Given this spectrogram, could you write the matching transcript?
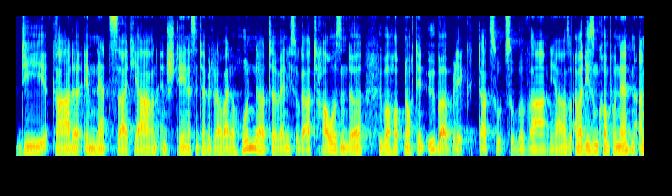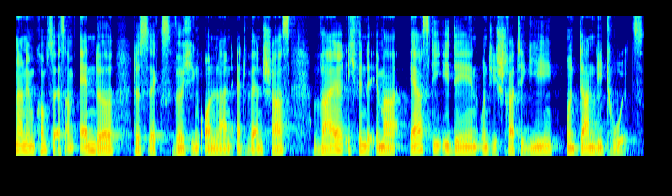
die gerade im Netz seit Jahren entstehen, es sind ja mittlerweile Hunderte, wenn nicht sogar Tausende, überhaupt noch den Überblick dazu zu bewahren. Ja? Aber diesen Komponenten annehmen kommst du erst am Ende des sechswöchigen Online-Adventures, weil ich finde immer erst die Ideen und die Strategie und dann die Tools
